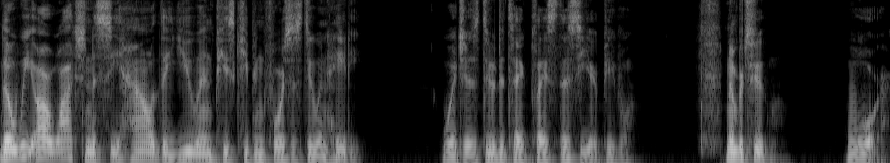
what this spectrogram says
Though we are watching to see how the UN peacekeeping forces do in Haiti, which is due to take place this year, people. Number two, war.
